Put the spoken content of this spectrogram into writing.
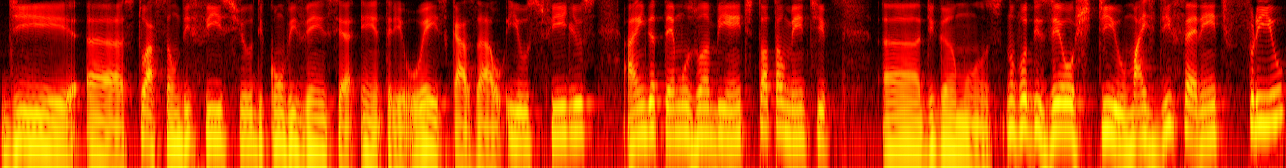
de uh, situação difícil de convivência entre o ex-casal e os filhos, ainda temos um ambiente totalmente, uh, digamos, não vou dizer hostil, mas diferente, frio,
